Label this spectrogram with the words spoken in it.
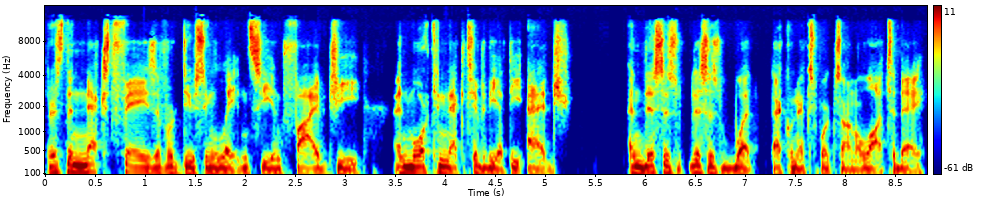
There's the next phase of reducing latency in 5G and more connectivity at the edge. And this is this is what Equinix works on a lot today.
